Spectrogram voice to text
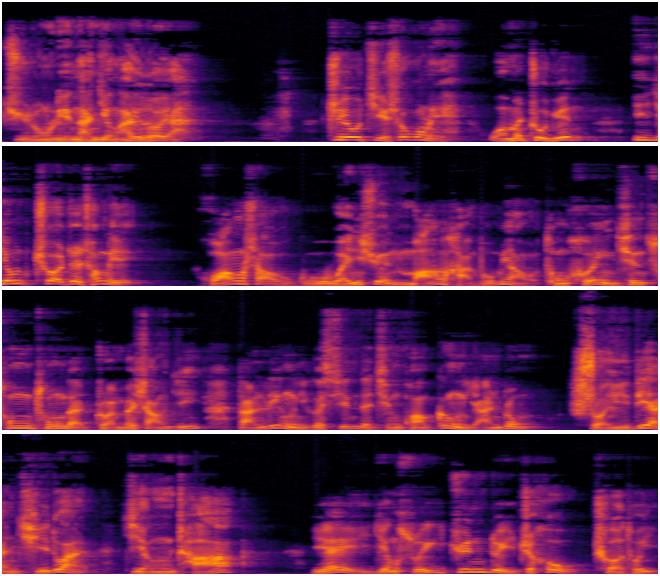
句容离南京还有多远？只有几十公里。我们驻军已经撤至城里。黄少谷闻讯，忙喊不妙，同何应钦匆匆的准备上机。但另一个新的情况更严重，水电齐断，警察也已经随军队之后撤退，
